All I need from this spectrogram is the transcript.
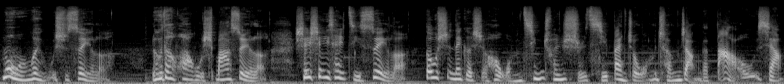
莫文蔚五十岁了。”刘德华五十八岁了，谁谁才几岁了？都是那个时候我们青春时期伴着我们成长的大偶像。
